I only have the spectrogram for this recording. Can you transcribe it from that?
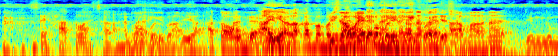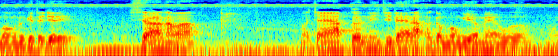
sehat lah carana walaupun gitu. bahaya atau Ada. Ah, iyalah kan pemerintah bisa wae kerja sama na jeung gembong gitu jadi istilahna mah percayakeun hiji daerah ke gembong ieu mah eueuh nu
